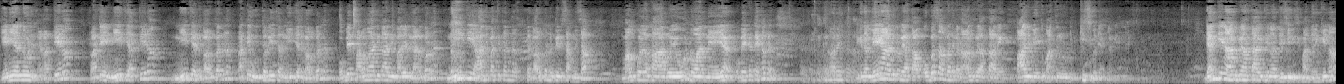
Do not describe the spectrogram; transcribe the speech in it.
ගෙනියන්න ඕනි තැනක් තියෙනවා. රටේ නීතියක් තියෙනවා. නීතියට ගරු කරන රටේ උත්තරීතර නීතියට ගරු කරන ඔබේ පරමාධිකාරී බලයට ගරු කරන නීතිය ආධිපත්‍ය කරන ගරු කරන පිරිසක් මිසක් මංකොල්ල කාර්යෝ නොවන්නේය ඔබ එකට එකඟද ඉතින් මේ ආණ්ඩුක්‍රම යථාව ඔබ සම්බන්ධ කරන ආණ්ඩුක්‍රම යථාවෙන් පාර්ලිමේන්තු මන්ත්‍රීවරුන්ට කිසිම දෙයක් ලැබෙන්නේ නැහැ. දැන් තියෙන ආණ්ඩුක්‍රම යථාවේ තියෙනවා 225 දෙනෙක් ඉන්නවා.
